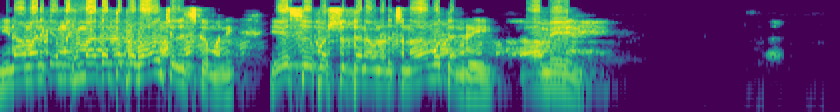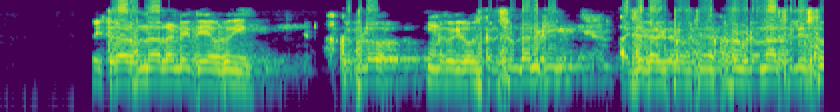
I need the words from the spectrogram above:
నీ నామానికే మహిమాకంత ప్రభావం చెల్లించుకోమని ఏసు పరిశుద్ధ నామ నడుచున్నాము తండ్రి. ఆమె ఇతరాలు పొందాలండి దేవుడి కృపలో మనతో ఈరోజు కలిసి ఉండడానికి అజయ్ గారికి ప్రభుత్వం కృపను పెట్టి వందనాలు చెల్లిస్తూ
